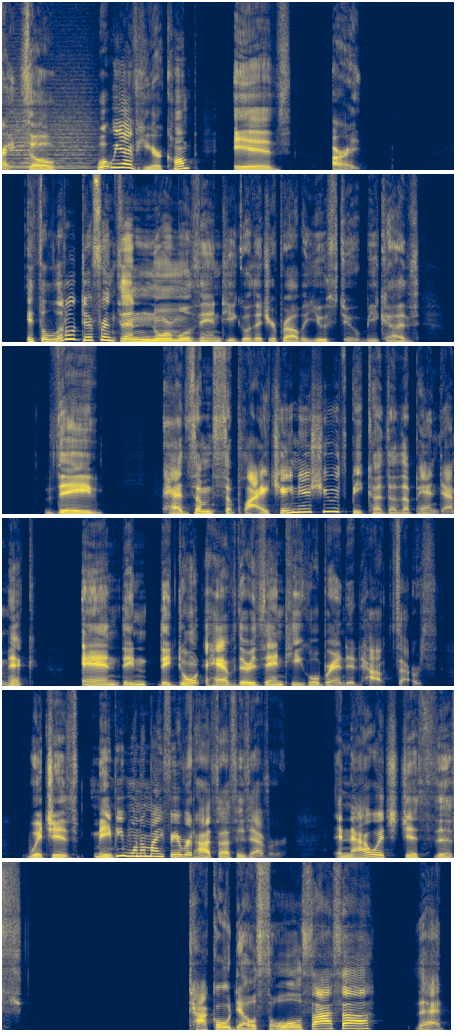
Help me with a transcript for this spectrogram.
Right, so what we have here, Comp, is all right. It's a little different than normal Zantigo that you're probably used to because they had some supply chain issues because of the pandemic, and they they don't have their Zantigo branded hot sauce, which is maybe one of my favorite hot sauces ever. And now it's just this Taco del Sol salsa that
